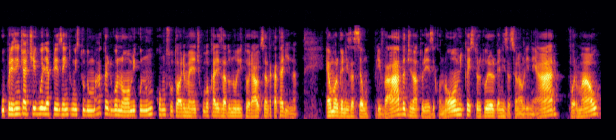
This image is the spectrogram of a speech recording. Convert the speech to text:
o presente artigo ele apresenta um estudo macroergonômico num consultório médico localizado no litoral de Santa Catarina. É uma organização privada, de natureza econômica, estrutura organizacional linear, formal,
